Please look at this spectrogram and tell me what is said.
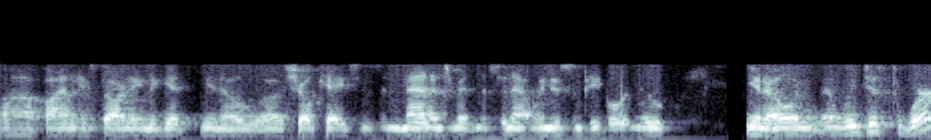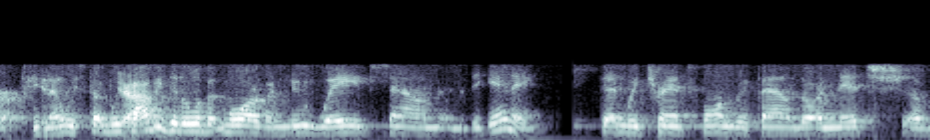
uh finally starting to get you know uh, showcases and management and this and that. We knew some people that knew you know and, and we just worked you know. We st- we Yeah. probably did a little bit more of a new wave sound in the beginning. Then we transformed we found our niche of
